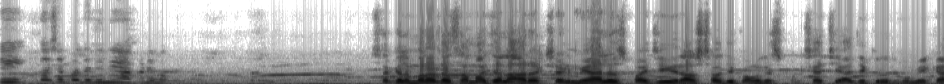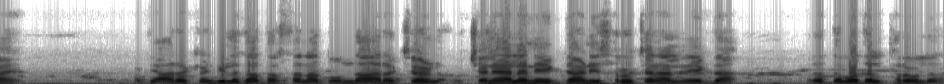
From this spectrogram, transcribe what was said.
कशा पद्धतीने याकडे सकल मराठा समाजाला आरक्षण मिळालंच पाहिजे. राष्ट्रवादी काँग्रेस पक्षाची अधिकृत भूमिका आहे. ते आरक्षण दिलं जात असताना दोनदा आरक्षण उच्च न्यायालयाने एकदा आणि सर्वोच्च न्यायालयाने एकदा रद्दबदल ठरवलं.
